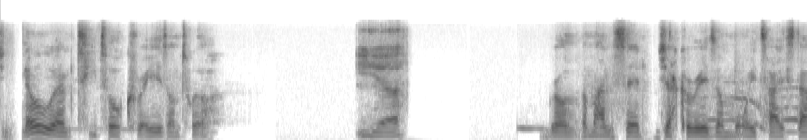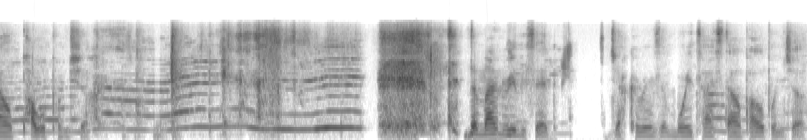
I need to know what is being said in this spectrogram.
Do you know um, Tito Craze on Twitter? Yeah. Bro, the man said Jacare is a Muay Thai style power puncher. the man really said Jacare is a Muay Thai style power puncher.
